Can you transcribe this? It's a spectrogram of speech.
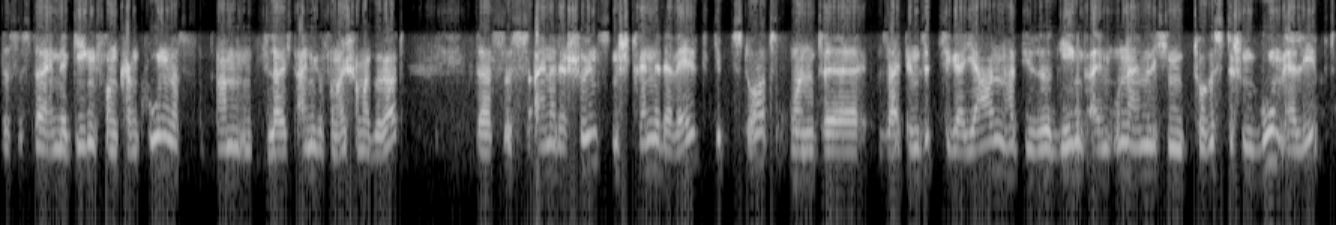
das ist da in der Gegend von Cancun, das haben vielleicht einige von euch schon mal gehört. Das ist einer der schönsten Strände der Welt, gibt es dort. Und äh, seit den 70er Jahren hat diese Gegend einen unheimlichen touristischen Boom erlebt.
